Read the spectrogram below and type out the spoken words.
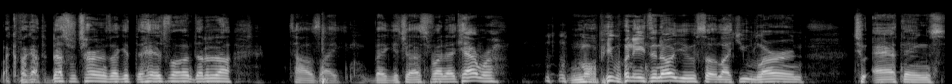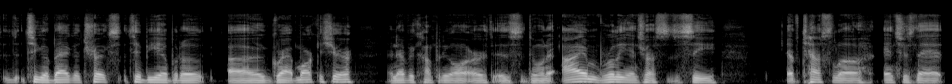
Like if I got the best returns, I get the hedge fund. Da da da. So I was like, better get your ass in front of that camera. More people need to know you. So like you learn to add things to your bag of tricks to be able to uh, grab market share. And every company on earth is doing it. I'm really interested to see if Tesla enters that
